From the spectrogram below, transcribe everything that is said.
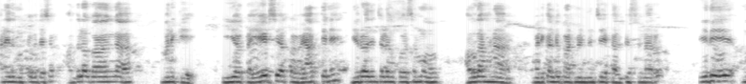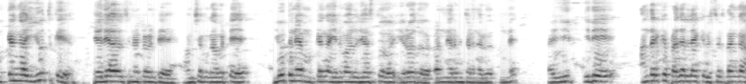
అనేది ముఖ్య ఉద్దేశం. అందులో భాగంగా మనకి ఈ యొక్క ఎయిడ్స్ యొక్క వ్యాప్తిని నిరోధించడం కోసము అవగాహన మెడికల్ డిపార్ట్మెంట్ నుంచి కల్పిస్తున్నారు. ఇది ముఖ్యంగా యూత్కి తెలియాల్సినటువంటి అంశం కాబట్టి యూత్ నే ముఖ్యంగా ఇన్వాల్వ్ చేస్తూ ఈరోజు రన్ నిర్వహించడం జరుగుతుంది. ఇది అందరికీ ప్రజల్లోకి విస్తృతంగా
